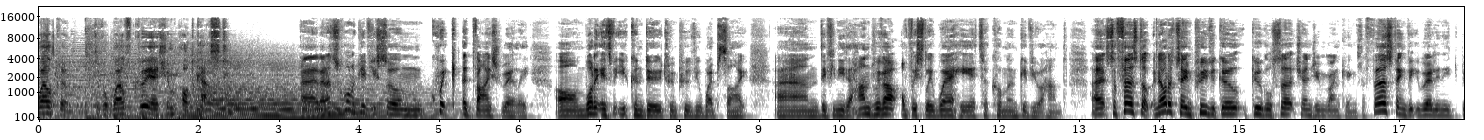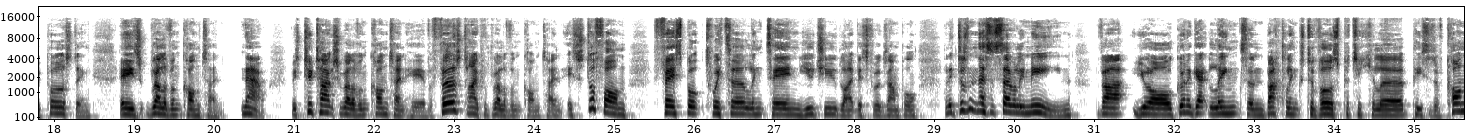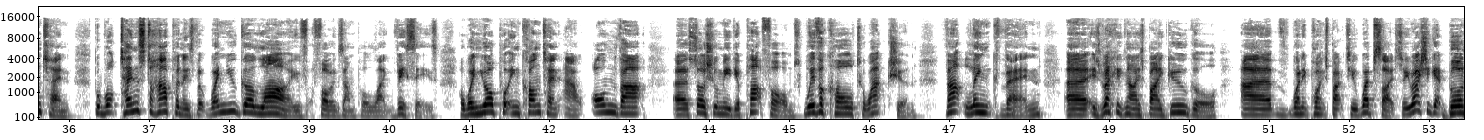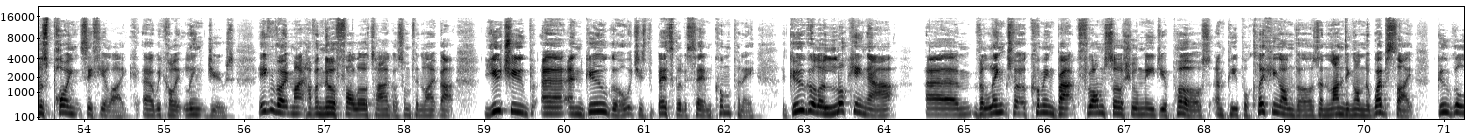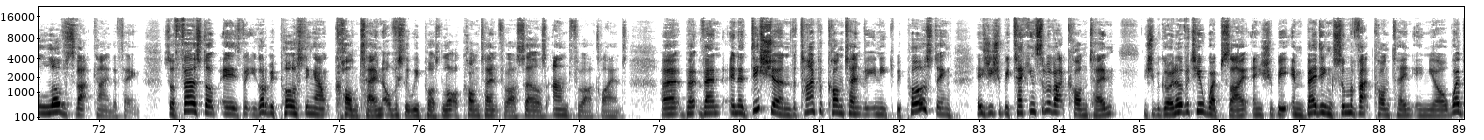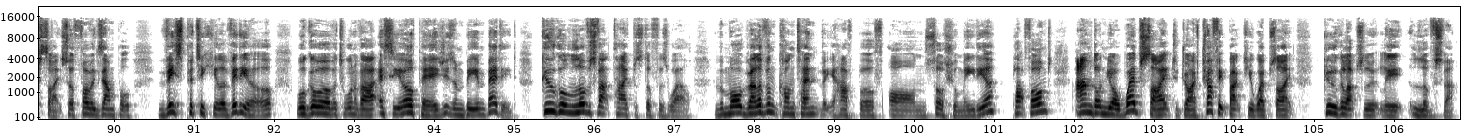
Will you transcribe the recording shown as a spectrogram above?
Welcome to the Wealth Creation Podcast. Uh, then I just want to give you some quick advice, really, on what it is that you can do to improve your website. And if you need a hand with that, obviously we're here to come and give you a hand. Uh, so first up, in order to improve your Google search engine rankings, the first thing that you really need to be posting is relevant content. Now, there's two types of relevant content here. The first type of relevant content is stuff on Facebook, Twitter, LinkedIn, YouTube, like this, for example. And it doesn't necessarily mean that you're going to get links and backlinks to those particular pieces of content. But what tends to happen is that when you go live, for example, like this is, or when you're putting content out on that uh, social media platforms with a call to action, that link then uh, is recognized by Google uh, when it points back to your website. So you actually get bonus points, if you like. Uh, we call it link juice, even though it might have a no follow tag or something like that. YouTube uh, and Google, which is basically the same company, Google are looking at um, the links that are coming back from social media posts and people clicking on those and landing on the website. Google loves that kind of thing. So first up is that you've got to be posting out content. Obviously, we post a lot of content for ourselves and for our clients. Uh, but then in addition, the type of content that you need to be posting is you should be taking some of that content, you should be going over to your website and you should be embedding some of that content in your website. So for example, this particular video will go over to one of our SEO pages and be embedded. Google loves that type of stuff as well. And the more relevant content that you have both on social media platforms and on your website to drive traffic back to your website, Google absolutely loves that.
